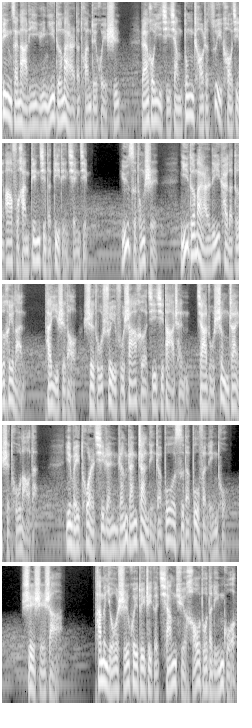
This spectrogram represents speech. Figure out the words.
并在那里与尼德迈尔的团队会师，然后一起向东朝着最靠近阿富汗边境的地点前进。与此同时，尼德迈尔离开了德黑兰。他意识到，试图说服沙赫及其大臣加入圣战是徒劳的，因为土耳其人仍然占领着波斯的部分领土。事实上，他们有时会对这个强取豪夺的邻国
